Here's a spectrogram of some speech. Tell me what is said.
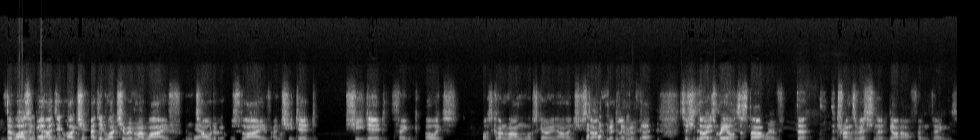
There Well, was a bit. I did watch it. I did watch it with my wife and Yeah. told her it was live, and she did. She did think, "Oh, it's what's gone wrong? What's going on?" And she started fiddling with it. So she thought it was real to start with. That the transmission had gone off and things.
